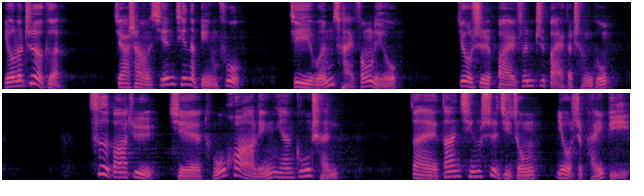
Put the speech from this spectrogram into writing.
有了这个，加上先天的禀赋，即文采风流，就是百分之百的成功。次八句写图画凌烟功臣，在丹青事迹中又是排比，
